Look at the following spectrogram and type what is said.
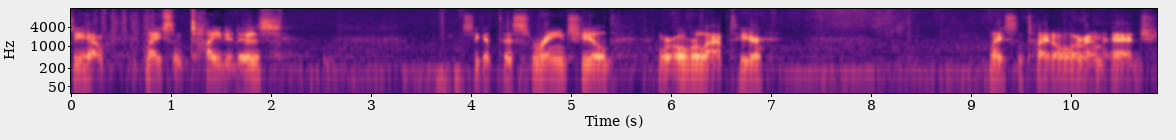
See how nice and tight it is. So you got this rain shield, we're overlapped here. Nice and tight all around the edge.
